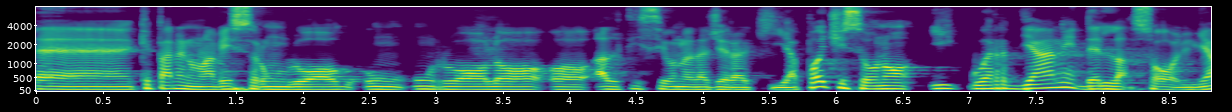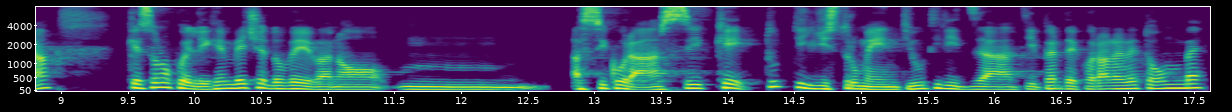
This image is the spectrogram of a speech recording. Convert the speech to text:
eh, che pare non avessero un, luogo, un, un ruolo oh, altissimo nella gerarchia. Poi ci sono i guardiani della soglia che sono quelli che invece dovevano mh, assicurarsi che tutti gli strumenti utilizzati per decorare le tombe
